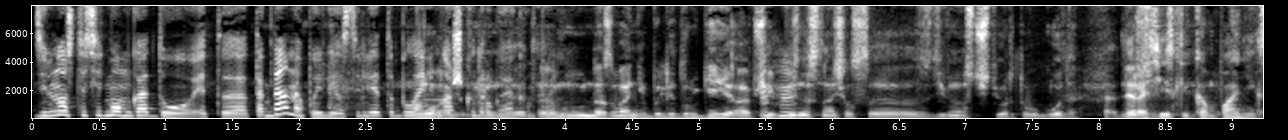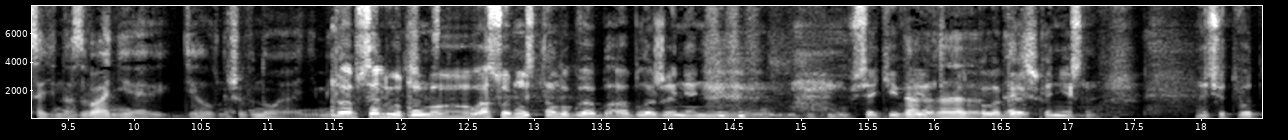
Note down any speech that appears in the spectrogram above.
В 97 году это тогда она появилась или это была Ну, немножко другая это, компания? Ну, названия были другие, а вообще Мгм. бизнес начался с 94 года. Для российской компании, кстати, название дело наживное. Они Ну, меняют абсолютно. Ну, особенность налогового об- обложения, они ну, всякие Да, да, варианты да, да, предполагают, конечно. Значит, вот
